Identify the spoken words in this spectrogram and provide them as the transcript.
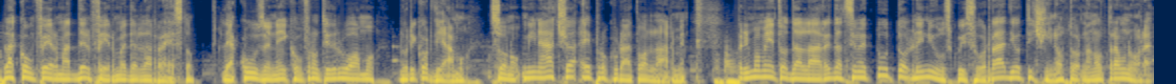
la conferma del fermo e dell'arresto. Le accuse nei confronti dell'uomo, lo ricordiamo, sono minaccia e procurato allarme. Per il momento dalla redazione è tutto, le news qui su Radio Ticino tornano tra un'ora.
